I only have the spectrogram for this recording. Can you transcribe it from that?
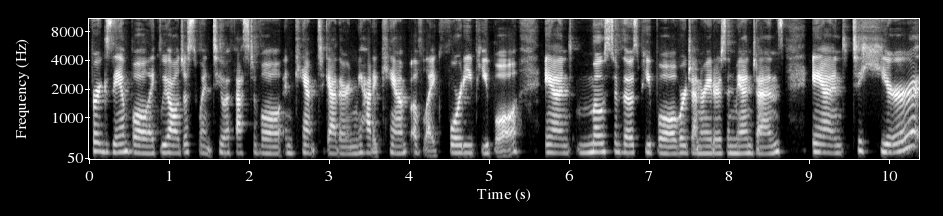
For example, like we all just went to a festival and camped together and we had a camp of like 40 people and most of those people were generators and man gens. and to hear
